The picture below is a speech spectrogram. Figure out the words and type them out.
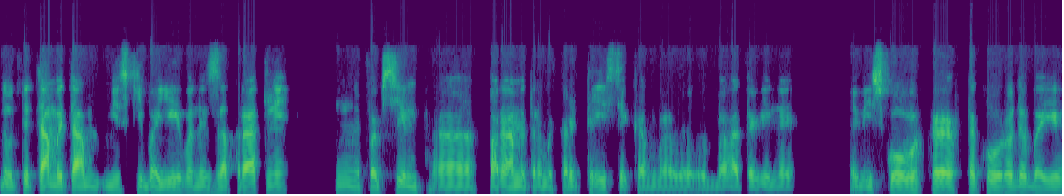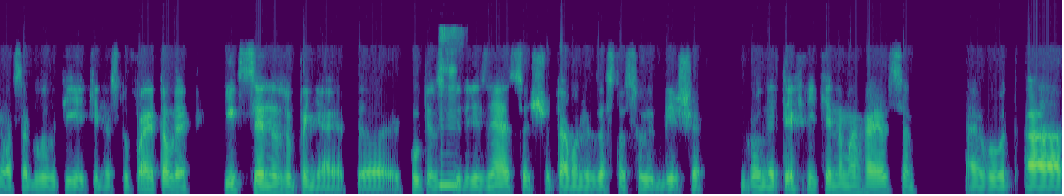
ну ти там і там міські бої, вони затратні по всім е, параметрам і характеристикам. Е, Багато гине військових е, в такого роду бої, особливо ті, які наступають, але їх це не зупиняє. Е, Куп'янськ Мгм. відрізняється, що там вони застосують більше бронетехніки, намагаються. Вот, а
